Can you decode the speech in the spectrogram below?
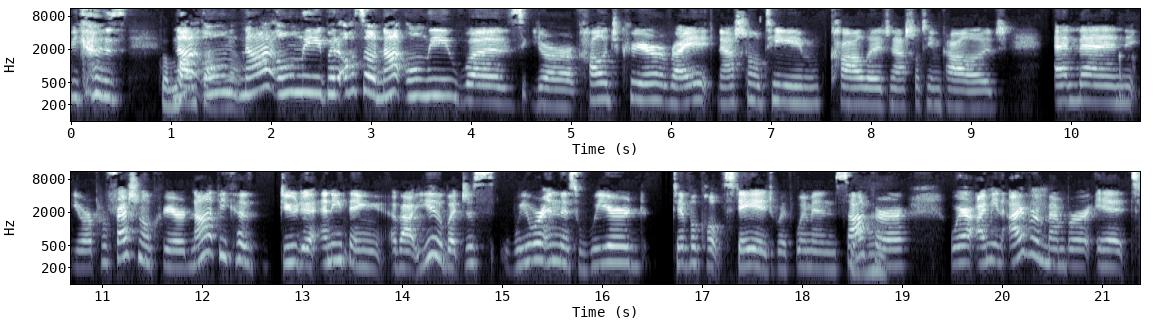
because not only yeah. not only but also not only was your college career right national team college national team college and then your professional career not because due to anything about you but just we were in this weird difficult stage with women's soccer yeah. where i mean i remember it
